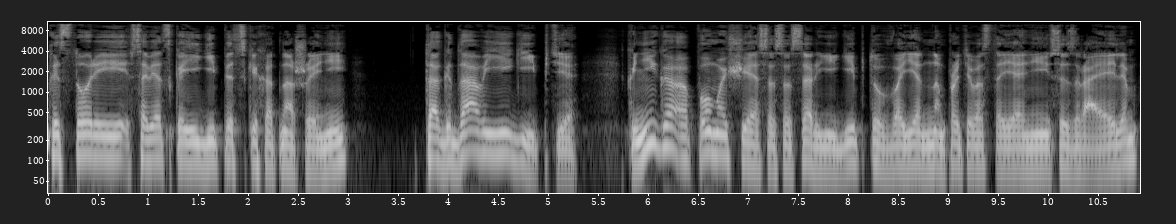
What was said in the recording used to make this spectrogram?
К истории советско-египетских отношений. Тогда в Египте. Книга о помощи СССР Египту в военном противостоянии с Израилем.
